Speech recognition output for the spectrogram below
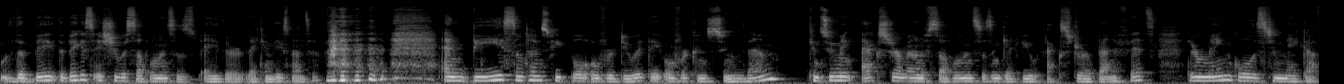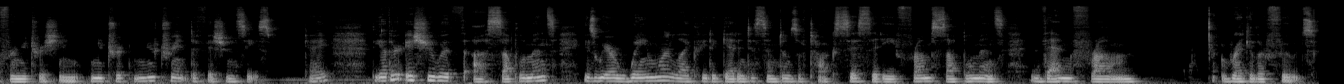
the big the biggest issue with supplements is a they can be expensive. And b sometimes people overdo it they overconsume them. Consuming extra amount of supplements doesn't give you extra benefits. Their main goal is to make up for nutrition nutri- nutrient deficiencies okay? The other issue with uh, supplements is we are way more likely to get into symptoms of toxicity from supplements than from regular foods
